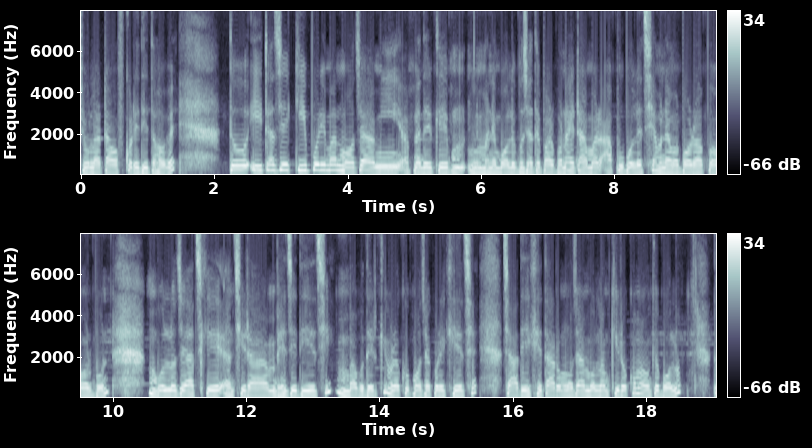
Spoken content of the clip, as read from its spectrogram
চোলাটা অফ করে দিতে হবে। তো এটা যে কি পরিমাণ মজা আমি আপনাদেরকে মানে বলে বোঝাতে পারব না। এটা আমার আপু বলেছে মানে আমার বড় আপু, আমার বোন। বলল যে আজকে চিড়া ভেজে দিয়েছি বাবুদেরকে, ওরা খুব মজা করে খেয়েছে। চা দিয়ে খেতে আরও মজা। আমি বললাম, কীরকম? আমাকে বলো। তো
